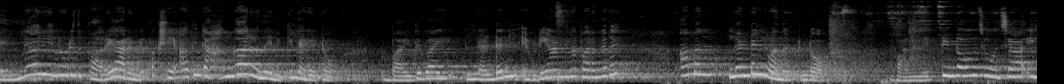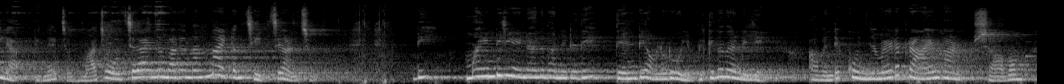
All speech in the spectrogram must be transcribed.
എല്ലാവരും എന്നോട് ഇത് പറയാറുണ്ട്. പക്ഷേ അതിന്റെ അഹങ്കാരമൊന്നും എനിക്കില്ല കേട്ടോ. ബൈ ബൈ ലണ്ടനിൽ എവിടെയാണെന്ന് പറഞ്ഞത്? അമൽ ലണ്ടനിൽ വന്നിട്ടുണ്ടോ? വന്നിട്ടുണ്ടോ എന്ന് ചോദിച്ചാൽ ഇല്ല. പിന്നെ ചുമ്മാ ചോദിച്ചതാ എന്ന് പറഞ്ഞ് നന്നായിട്ടൊന്ന് ചിരിച്ച് കാണിച്ചു. ഡി മൈൻഡ് ചെയ്യണ്ടെന്ന് പറഞ്ഞിട്ട് ദേ തെണ്ടി അവളോട് ഒലിപ്പിക്കുന്നത് കണ്ടില്ലേ? അവന്റെ കുഞ്ഞമ്മയുടെ പ്രായം കാണും. ശവം.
